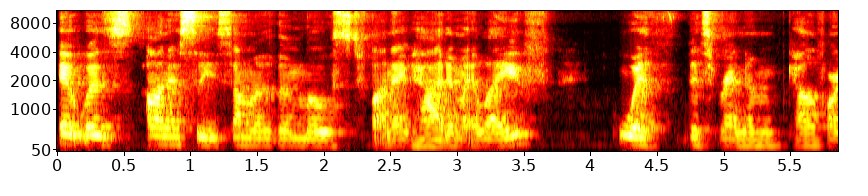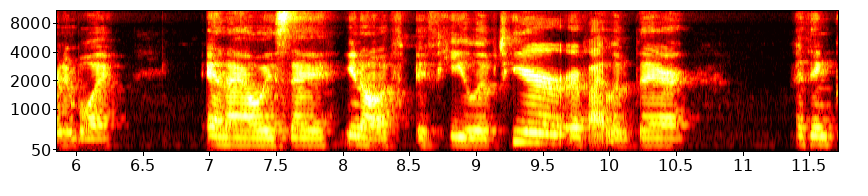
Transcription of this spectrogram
It was honestly some of the most fun I've had in my life with this random California boy. And I always say, you know, if, if he lived here or if I lived there, I think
